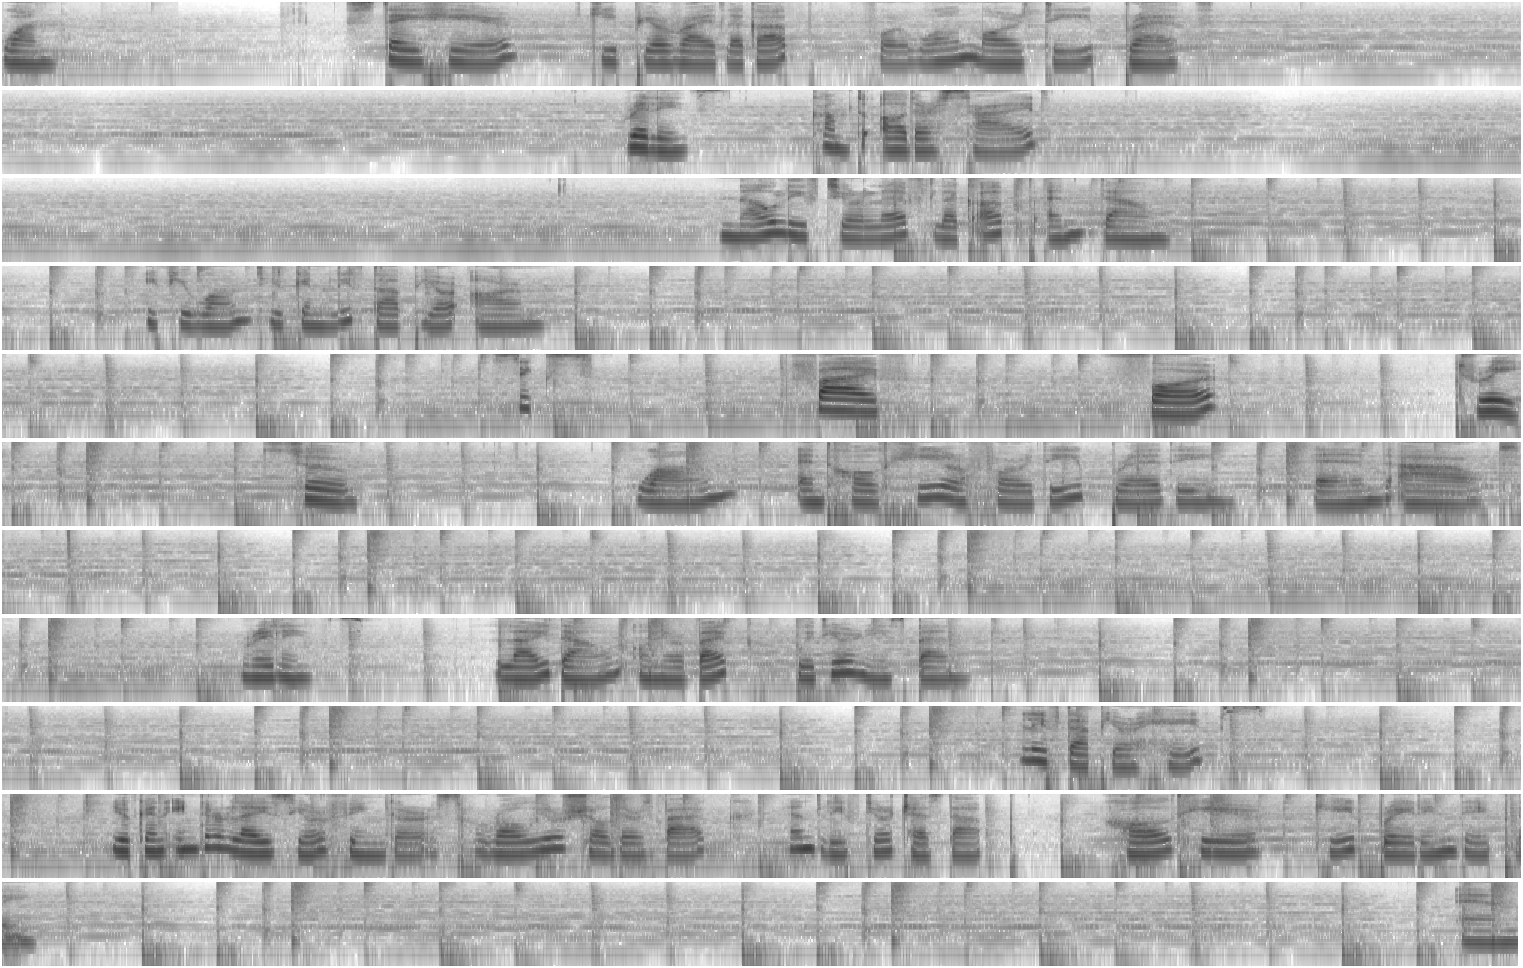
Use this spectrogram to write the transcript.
one. Stay here, keep your right leg up for one more deep breath. Release, come to other side. Now lift your left leg up and down. If you want, you can lift up your arm. Six, five, four, three, two, one, and hold here for deep breath in and out. Release. Lie down on your back with your knees bent. Lift up your hips. You can interlace your fingers, roll your shoulders back, and lift your chest up. Hold here, keep breathing deeply.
